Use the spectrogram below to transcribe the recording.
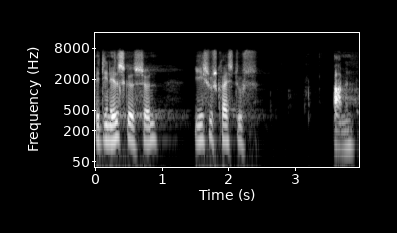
ved din elskede søn, Jesus Kristus. Amen.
